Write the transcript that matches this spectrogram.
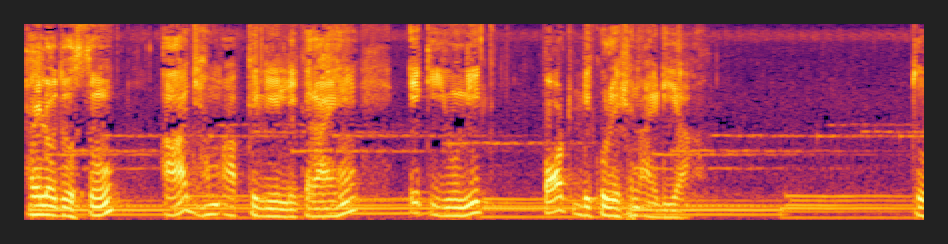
हेलो दोस्तों, आज हम आपके लिए लेकर आए हैं एक यूनिक पॉट डेकोरेशन आइडिया। तो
